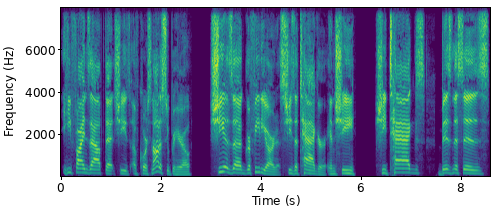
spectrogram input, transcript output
he finds out that she's, of course, not a superhero. She is a graffiti artist. She's a tagger and she, she tags businesses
